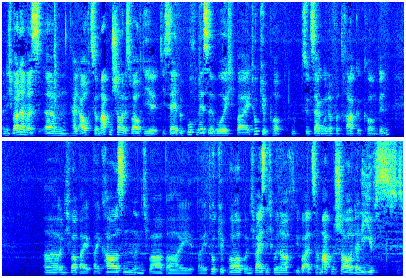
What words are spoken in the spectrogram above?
Und ich war damals ähm, halt auch zur Mappenschau, das war auch die, dieselbe Buchmesse, wo ich bei Tokyo Pop sozusagen unter Vertrag gekommen bin. Äh, und ich war bei, bei Carson und ich war bei, bei Tokyo Pop und ich weiß nicht wonach, überall zur Mappenschau und da lief's.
